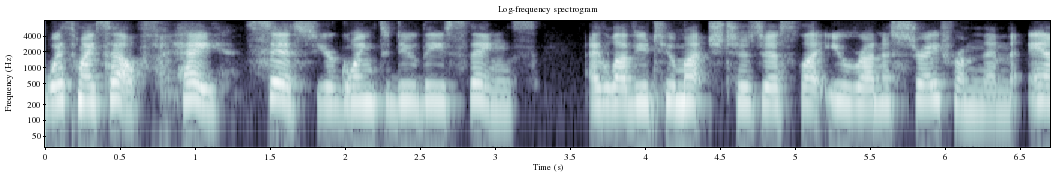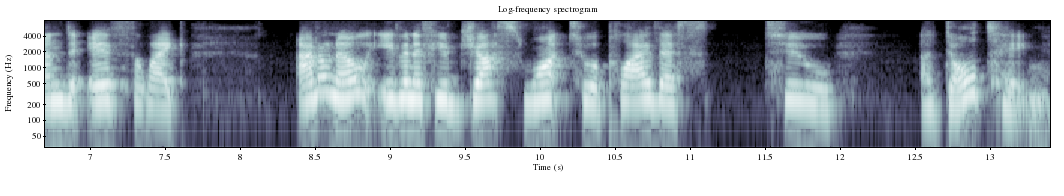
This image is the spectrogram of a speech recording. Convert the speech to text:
with myself. Hey, sis, you're going to do these things. I love you too much to just let you run astray from them. And if like I don't know, even if you just want to apply this to adulting,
